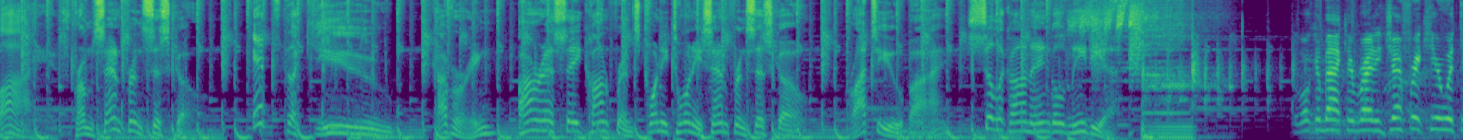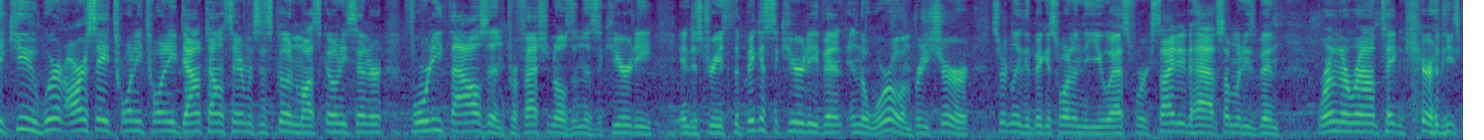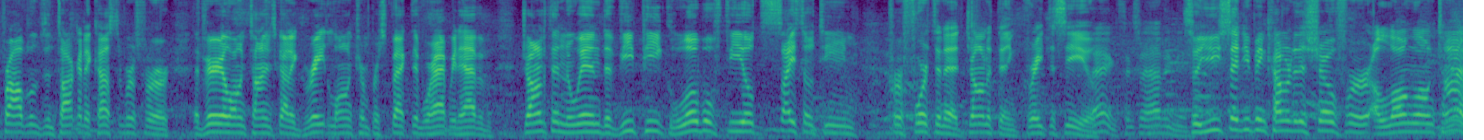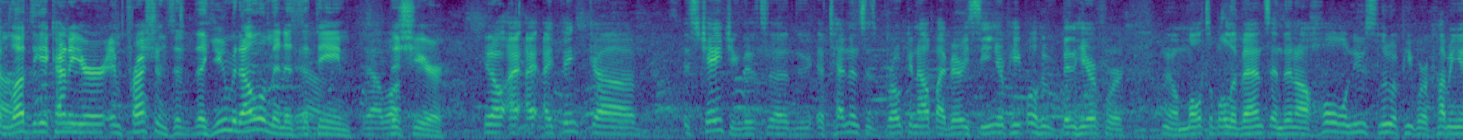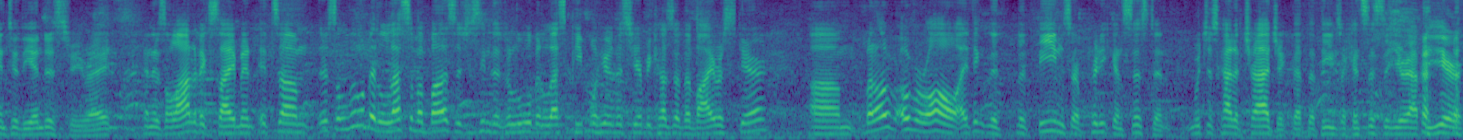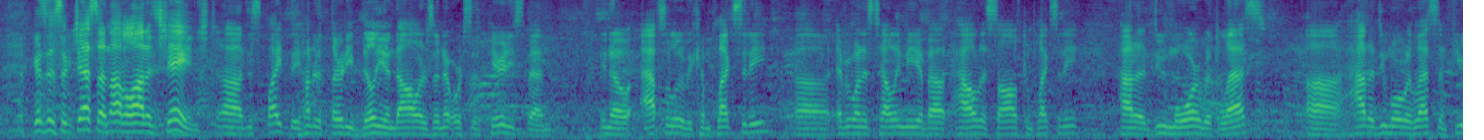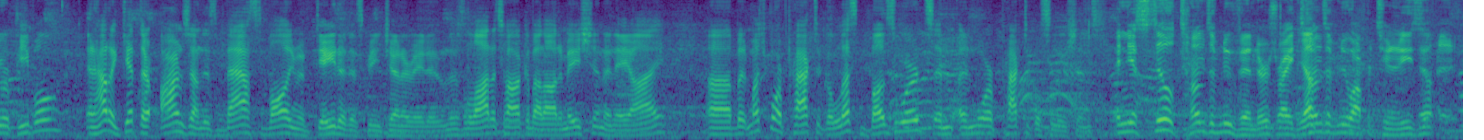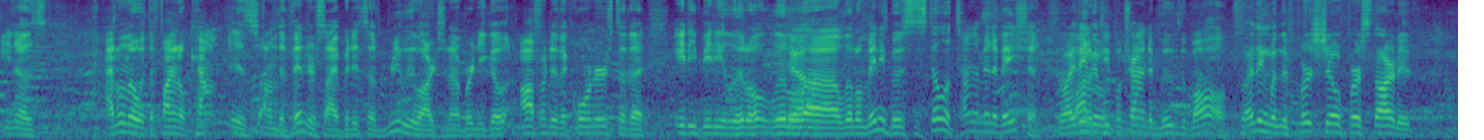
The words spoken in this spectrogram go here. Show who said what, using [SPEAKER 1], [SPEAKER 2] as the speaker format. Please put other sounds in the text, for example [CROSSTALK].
[SPEAKER 1] Live from San Francisco, it's theCUBE. Covering RSA Conference 2020 San Francisco. Brought to you by SiliconANGLE Media.
[SPEAKER 2] Welcome back everybody. Jeff Frick here with theCUBE. We're at RSA 2020, downtown San Francisco in Moscone Center. 40,000 professionals in the security industry. It's the biggest security event in the world, I'm pretty sure. Certainly the biggest one in the US. We're excited to have someone who's been running around [LAUGHS] taking care of these problems and talking to customers for a very long time. He's got a great long-term perspective. We're happy to have him. Jonathan Nguyen, the VP Global Field CISO team for Fortinet. Jonathan, great to see you.
[SPEAKER 3] Thanks, thanks for having me.
[SPEAKER 2] So you said you've been coming to the show for a long, long time.
[SPEAKER 3] Yeah.
[SPEAKER 2] Love to get kind of your impressions. The, the human element is the theme
[SPEAKER 3] Yeah, well,
[SPEAKER 2] this year.
[SPEAKER 3] You know, I, I, I think uh, it's changing. Uh, the attendance is broken out by very senior people who've been here for you know, multiple events, and then a whole new slew of people are coming into the industry, right? And there's a lot of excitement. It's um, There's a little bit less of a buzz. It just seems there's a little bit less people here this year because of the virus scare. Um, but overall, I think that the themes are pretty consistent, which is kind of tragic that the themes are consistent year after year, [LAUGHS] because it suggests that not a lot has changed, uh, despite the $130 billion in network security spend. You know, absolutely complexity. Uh, everyone is telling me about how to solve complexity, how to do more with less, uh, how to do more with less and fewer people, and how to get their arms around this vast volume of data that's being generated. And there's a lot of talk about automation and AI, uh, but much more practical, less buzzwords and, and more practical solutions.
[SPEAKER 2] And yet still tons of new vendors, right?
[SPEAKER 3] Yep.
[SPEAKER 2] Tons of new opportunities.
[SPEAKER 3] Yep.
[SPEAKER 2] Uh, You know, I don't know what the final count is on the vendor side, but it's a really large number, and you go off into the corners to the itty bitty little little
[SPEAKER 3] Yeah.
[SPEAKER 2] uh, little mini booths. It's still a ton of innovation.
[SPEAKER 3] So I
[SPEAKER 2] a
[SPEAKER 3] think
[SPEAKER 2] lot of people trying to move the ball.
[SPEAKER 3] So I think when the first show first started,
